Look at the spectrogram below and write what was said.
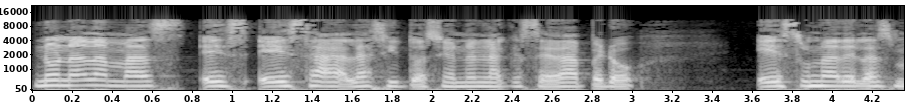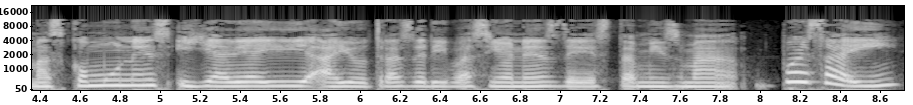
no nada más es esa la situación en la que se da, pero es una de las más comunes y ya de ahí hay otras derivaciones de esta misma, pues ahí,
